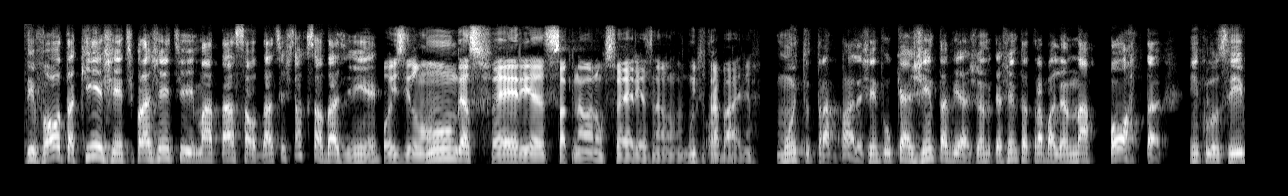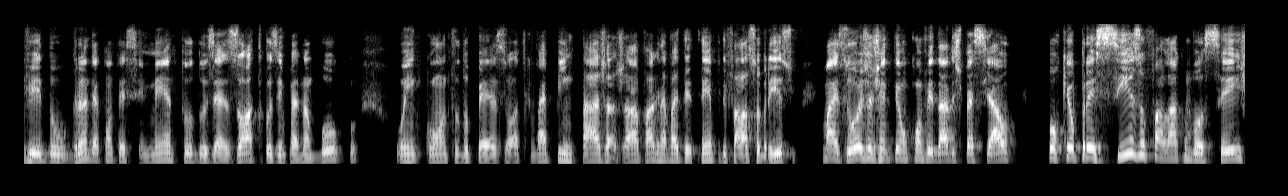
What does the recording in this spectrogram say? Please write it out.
De volta aqui, gente, para a gente matar a saudade. Você está com saudade de mim, hein? Pois de longas férias, só que não eram férias, não. É muito trabalho. Muito trabalho. Gente, o que a gente está viajando, o que a gente está trabalhando na porta, inclusive, do grande acontecimento dos exóticos em Pernambuco, o encontro do pé exótico, vai pintar já já. Wagner vai ter tempo de falar sobre isso. Mas hoje a gente tem um convidado especial, porque eu preciso falar com vocês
